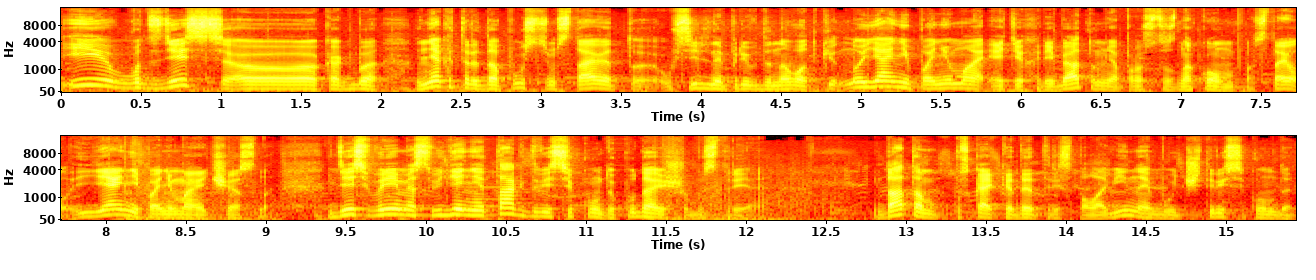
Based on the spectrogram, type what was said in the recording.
И вот здесь э, как бы некоторые, допустим, ставят усиленные приводы наводки. Но я не понимаю этих ребят, у меня просто знакомый поставил. Я не понимаю честно. Здесь время сведения так 2 секунды, куда еще быстрее? Да, там пускай КД 3,5 будет 4 секунды,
